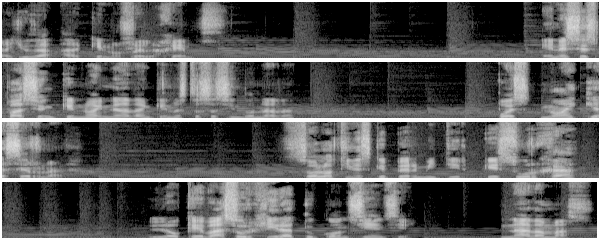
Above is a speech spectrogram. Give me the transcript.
ayuda a que nos relajemos. En ese espacio en que no hay nada, en que no estás haciendo nada, pues no hay que hacer nada. Solo tienes que permitir que surja lo que va a surgir a tu conciencia. Nada más.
